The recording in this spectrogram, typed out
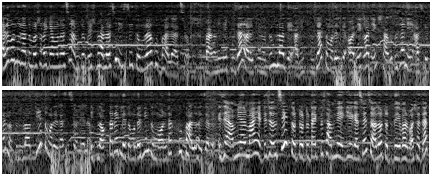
হ্যালো বন্ধুরা, তোমরা সবাই কেমন আছো? আমি তো বেশ ভালো আছি, নিশ্চয়ই তোমরাও খুব ভালো আছো। বাঙালি মেয়ে পূজার আরেকটি নতুন ব্লগে আমি পূজা, তোমাদেরকে অনেক অনেক স্বাগত জানিয়ে আজকে একটা নতুন ব্লগ দিয়ে তোমাদের কাছে চলে এলাম। এই ব্লগটা দেখলে তোমাদের কিন্তু মনটা খুব ভালো হয়ে যাবে। এই যে আমি আর মা হেঁটে চলছি, তো টোটোটা একটু সামনে এগিয়ে গেছে। চলো টোটোতে এবার বসা যাক।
